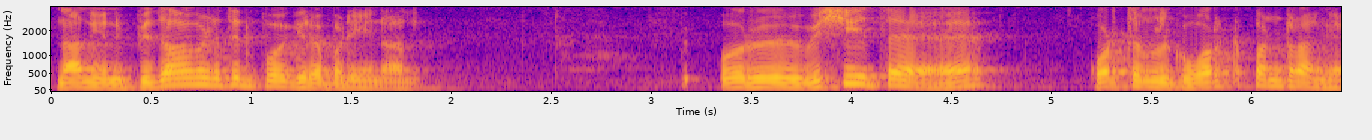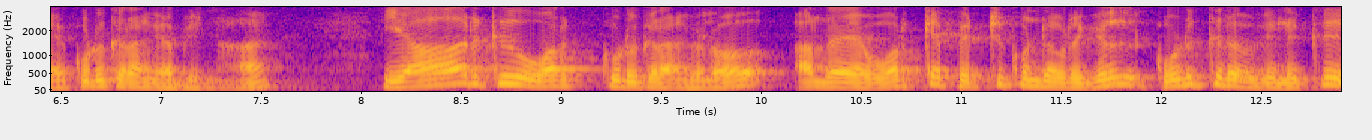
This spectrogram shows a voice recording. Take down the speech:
நான் என் பிதாவிடத்தில் போகிறபடியினால். ஒரு விஷயத்தை ஒருத்தவங்களுக்கு ஒர்க் பண்ணுறாங்க கொடுக்குறாங்க அப்படின்னா யாருக்கு ஒர்க் கொடுக்குறாங்களோ அந்த ஒர்க்கை பெற்றுக்கொண்டவர்கள் கொடுக்குறவர்களுக்கு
